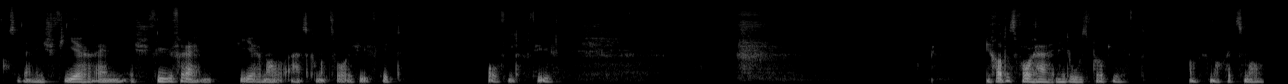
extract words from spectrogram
Also dann ist 4 RAM, ist 5 RAM. 4 mal 1,25 gibt hoffentlich 5. habe das vorher nicht ausprobiert. Aber ich mache jetzt mal,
